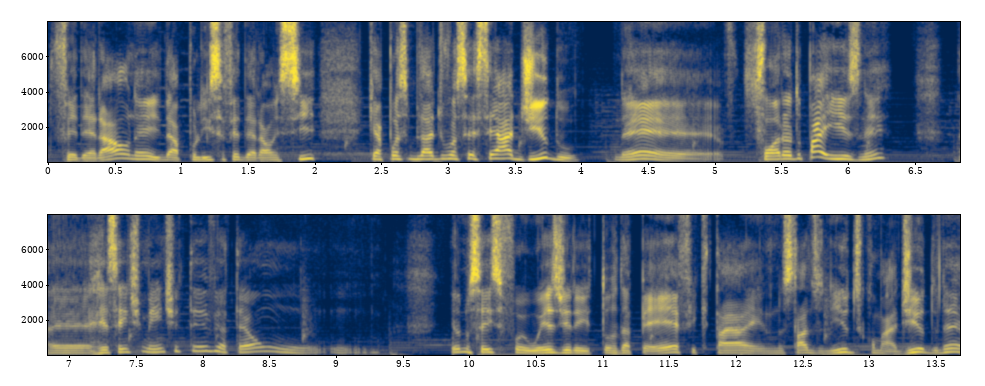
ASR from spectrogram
federal, né? E da Polícia Federal em si, que é a possibilidade de você ser adido né, fora do país, né? É, recentemente teve até um, um, Eu não sei se foi o ex-diretor da PF que está nos Estados Unidos como adido, né?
